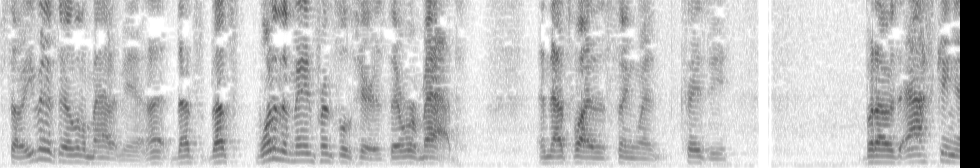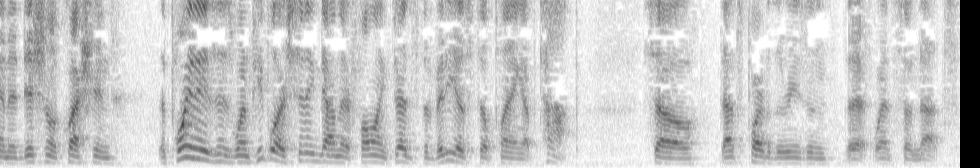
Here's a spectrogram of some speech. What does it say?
So even if they're a little mad at me, and I, that's that's one of the main principles here is they were mad, and that's why this thing went crazy. But I was asking an additional question. The point is, is when people are sitting down there following threads, the video is still playing up top. So that's part of the reason that it went so nuts.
